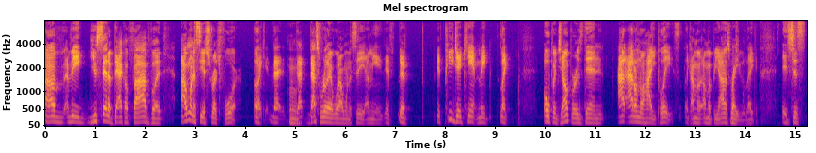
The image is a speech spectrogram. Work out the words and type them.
Um, I mean, you said a backup five, but I want to see a stretch four. Like that that that's really what I want to see. I mean, if if if PJ can't make like open jumpers, then I, I don't know how he plays. Like I'm a, I'm gonna be honest Right. with you. Like it's just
